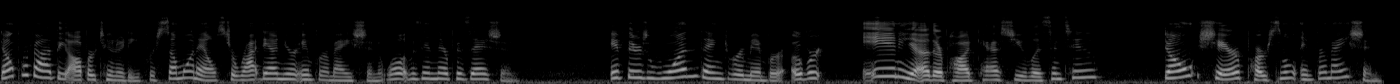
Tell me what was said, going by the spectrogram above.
Don't provide the opportunity for someone else to write down your information while it was in their possession. If there's one thing to remember over any other podcast you listen to, don't share personal information.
